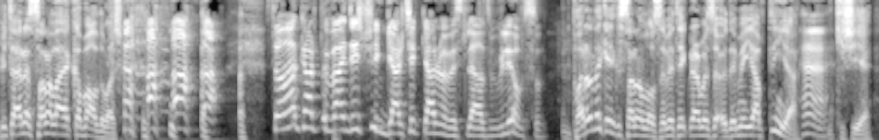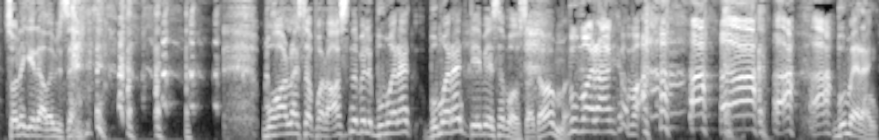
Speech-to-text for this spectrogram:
Bir tane sanal ayakkabı aldım aşkım. sanal kartta bence hiçbir şeyin gerçek gelmemesi lazım biliyor musun? Para da keşke sanal olsa ve tekrar mesela ödemeyi yaptın ya He. kişiye. Sonra geri alabilsen. Buharlaşsa para. Aslında böyle bumerang, bumerang diye bir hesap olsa tamam mı? Bumarang ama. bumerang.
